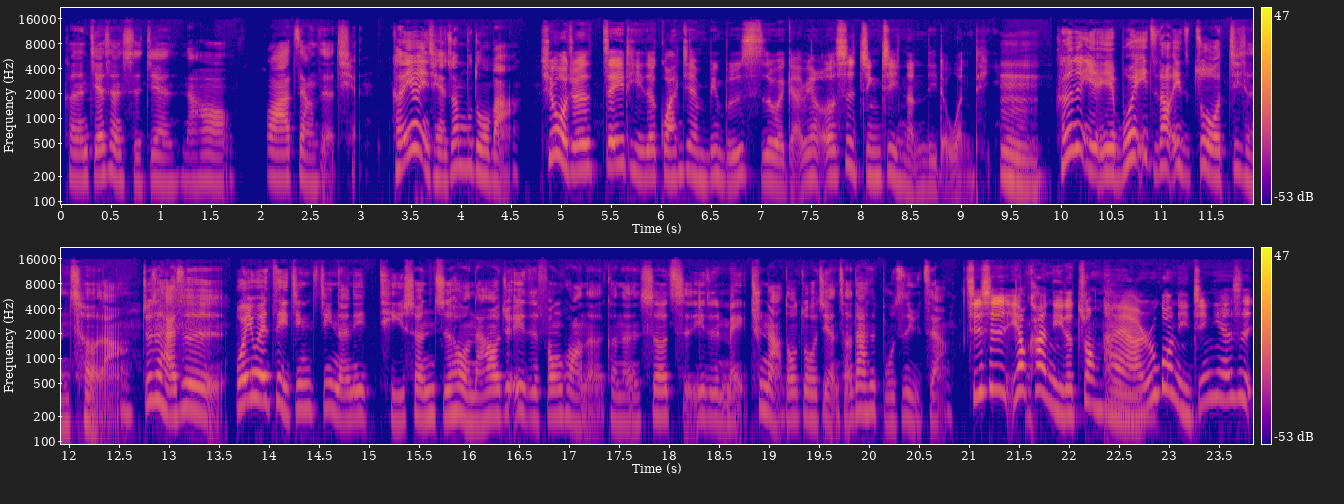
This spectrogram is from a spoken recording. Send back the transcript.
可能节省时间，然后花这样子的钱。可能因为以前也赚不多吧。其实我觉得这一题的关键并不是思维改变，而是经济能力的问题。嗯，可是也也不会一直到一直坐计程车啦，就是还是不会因为自己经济能力提升之后，然后就一直疯狂的可能奢侈，一直每去哪都坐计程车，但是不至于这样。其实要看你的状态啊，嗯，如果你今天是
